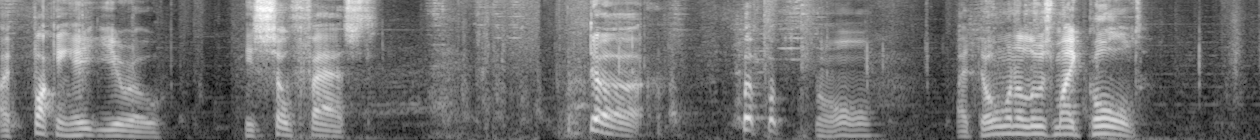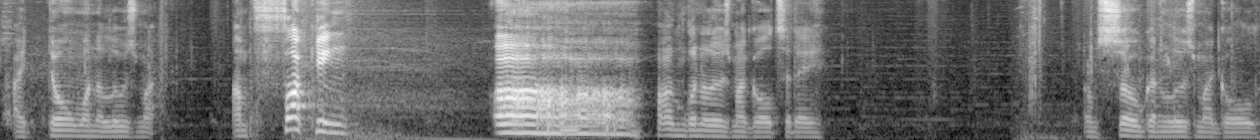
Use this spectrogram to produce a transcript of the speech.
I fucking hate Euro. He's so fast. Duh. Bup, bup. Oh, I don't want to lose my gold. I don't want to lose my. I'm fucking. Oh, I'm gonna lose my gold today. I'm so gonna lose my gold.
